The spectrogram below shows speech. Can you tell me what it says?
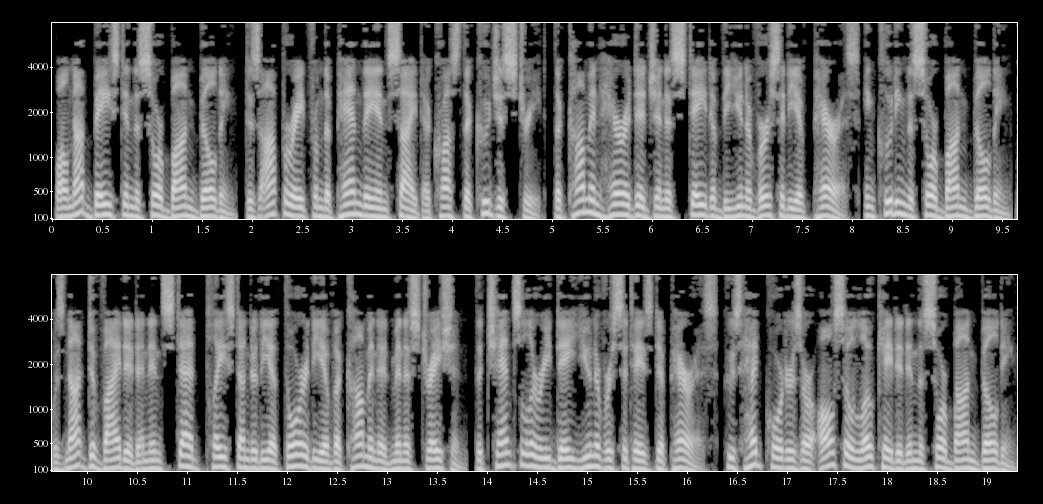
while not based in the Sorbonne building, does operate from the Panthéon site across the Cujas Street. The common heritage and estate of the University of Paris including the Sorbonne building was not divided and instead placed under the authority of a common administration, the Chancellerie des Universités de Paris, whose headquarters are also located in the Sorbonne building.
